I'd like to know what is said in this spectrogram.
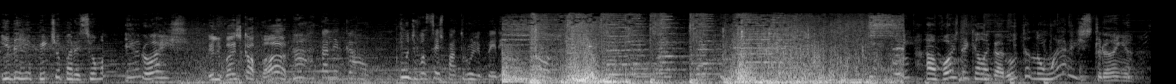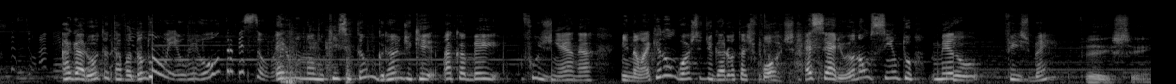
E de repente apareceu uma... Heróis. Ele vai escapar. Ah, tá legal. Um de vocês patrulha o perigo. A voz daquela garota não era estranha. A garota tava dando... Não eu, é outra pessoa. Era uma maluquice tão grande que acabei fugindo, é, né? E não é que eu não gosto de garotas fortes. É sério, eu não sinto medo. Eu fiz bem? Fez sim.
